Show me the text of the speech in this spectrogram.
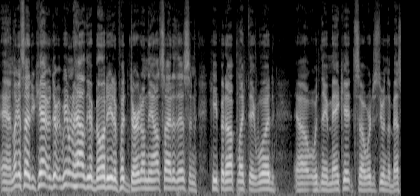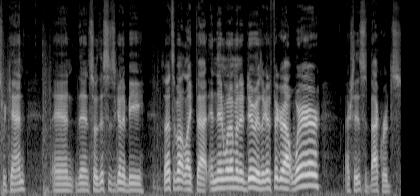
And like I said, you can't. We don't have the ability to put dirt on the outside of this and heap it up like they would uh, when they make it. So we're just doing the best we can. And then so this is going to be. So that's about like that. And then what I'm going to do is I got to figure out where Actually, this is backwards.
